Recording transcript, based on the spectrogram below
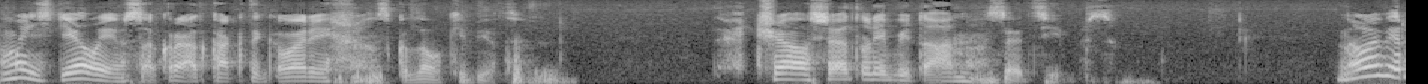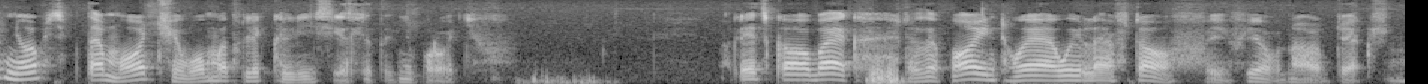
«Мы сделаем, Сократ, как ты говоришь», — сказал Кибет. «That shall certainly be done», — said Cebes. Но вернемся к тому, от чего мы отвлеклись, если ты не против. Let's go back to the point where we left off, if you have no objection.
